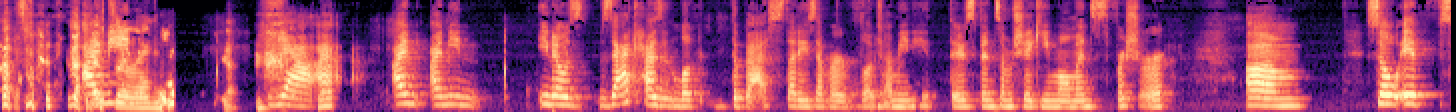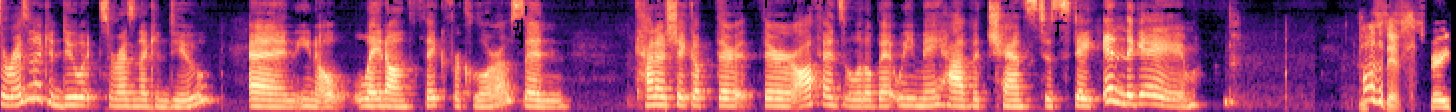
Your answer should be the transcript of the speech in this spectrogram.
that's, that's I our mean, own- yeah, I, I, I mean, you know, Zach hasn't looked the best that he's ever looked. I mean, he, there's been some shaky moments for sure. Um, so if Ceresna can do what Ceresna can do, and you know, lay it on thick for Collaros and kind of shake up their their offense a little bit, we may have a chance to stay in the game. Positives. It's very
